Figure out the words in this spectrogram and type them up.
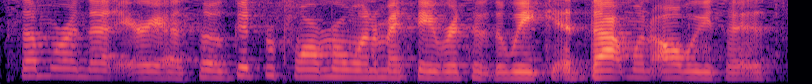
somewhere in that area. So good performer, one of my favorites of the week. That one always is.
